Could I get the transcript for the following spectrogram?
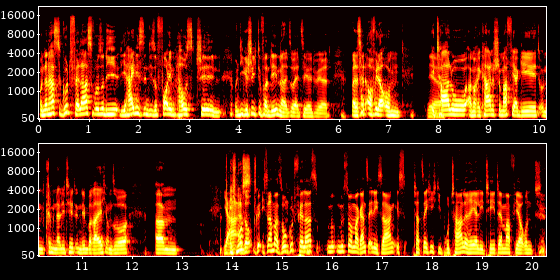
und dann hast du Goodfellas, wo so die, die Heinis sind, die so vor dem Haus chillen und die Geschichte von denen halt so erzählt wird. Weil es halt auch wieder um Ja. Italo-amerikanische Mafia geht und Kriminalität in dem Bereich und so. Ähm, Ja, Ich muss- also ich sag mal so, Goodfellas, müssen wir mal ganz ehrlich sagen, ist tatsächlich die brutale Realität der Mafia und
